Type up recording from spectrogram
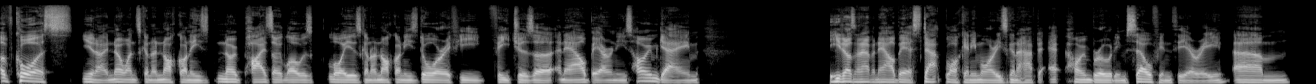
Of course, you know, no one's going to knock on his, no Paizo lawyer's, lawyer's going to knock on his door if he features a, an owlbear in his home game. He doesn't have an owlbear stat block anymore. He's going to have to e- homebrew it himself in theory. Um,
